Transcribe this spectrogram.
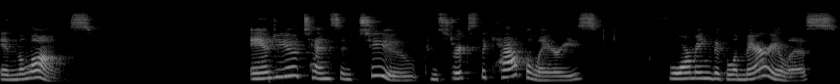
in the lungs. Angiotensin II constricts the capillaries, forming the glomerulus,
